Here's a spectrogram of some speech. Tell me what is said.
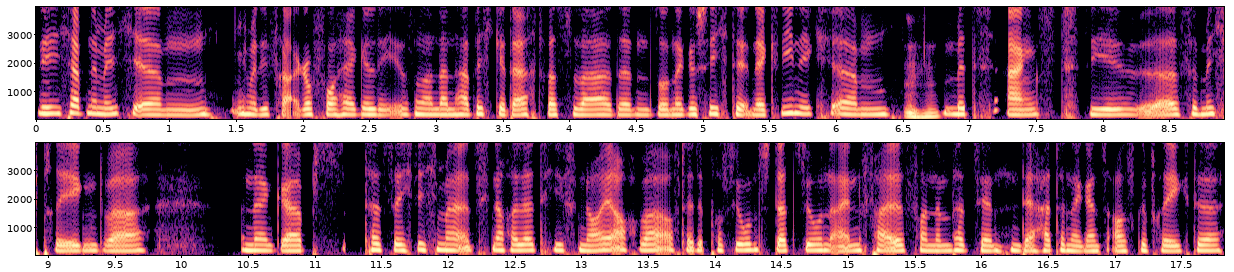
nee, ich habe nämlich ähm, immer die Frage vorher gelesen und dann habe ich gedacht, was war denn so eine Geschichte in der Klinik ähm, Mhm. mit Angst, die äh, für mich prägend war. Und dann gab es tatsächlich mal, als ich noch relativ neu auch war, auf der Depressionsstation einen Fall von einem Patienten, der hatte eine ganz ausgeprägte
